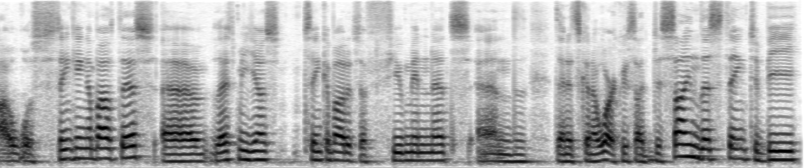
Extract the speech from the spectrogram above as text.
I was thinking about this. Uh, let me just think about it a few minutes and then it's going to work. Because I designed this thing to be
